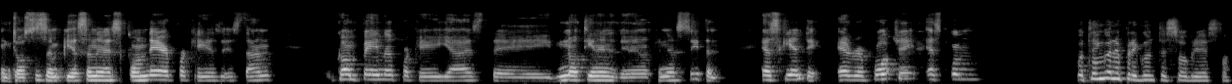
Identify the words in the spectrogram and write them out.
Entonces empiezan a esconder porque es- están con pena porque ya este, no tienen el dinero que necesitan. El siguiente, el reproche es con... Pues tengo una pregunta sobre esto.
